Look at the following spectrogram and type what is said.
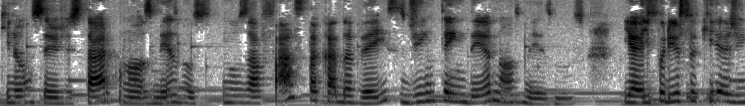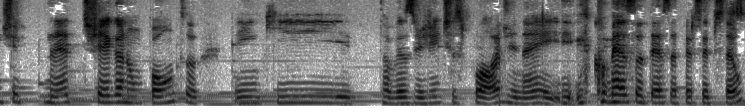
que não seja estar com nós mesmos, nos afasta cada vez de entender nós mesmos. E aí por isso que a gente né, chega num ponto em que talvez a gente explode, né, e, e começa a ter essa percepção,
